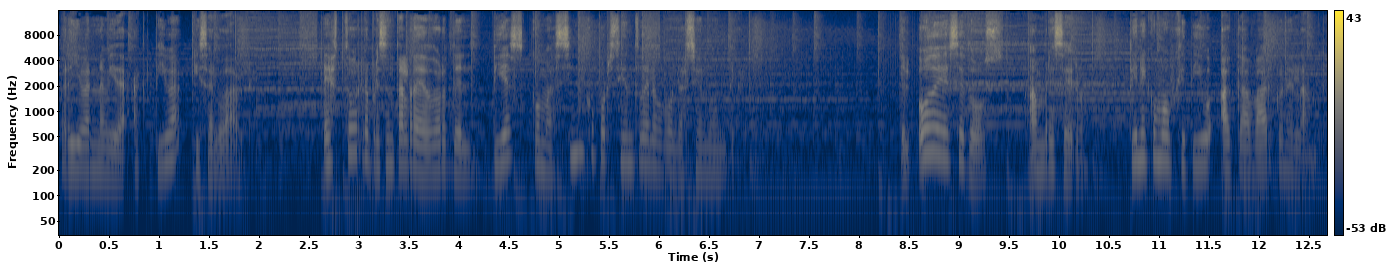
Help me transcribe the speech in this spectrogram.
para llevar una vida activa y saludable. Esto representa alrededor del 10,5% de la población mundial. El ODS 2, Hambre Cero, tiene como objetivo acabar con el hambre,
